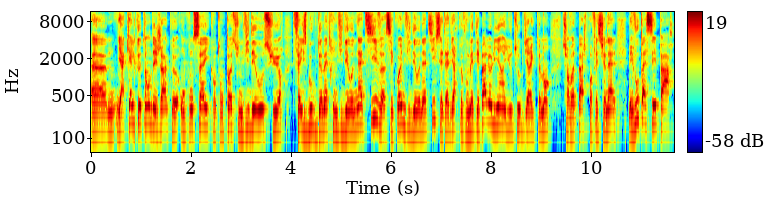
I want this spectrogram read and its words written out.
Euh, il y a quelques temps déjà qu'on conseille, quand on poste une vidéo sur Facebook, de mettre une vidéo native. C'est quoi une vidéo native? C'est-à-dire que vous mettez pas le lien YouTube directement sur votre page professionnelle, mais vous passez par,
